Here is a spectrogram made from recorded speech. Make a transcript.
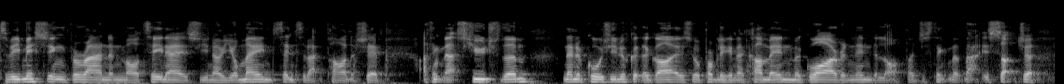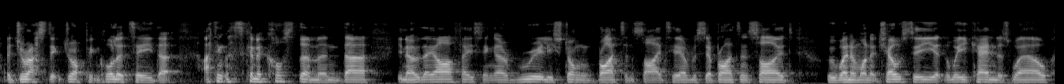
to be missing Varane and Martinez, you know, your main centre back partnership, I think that's huge for them. And then, of course, you look at the guys who are probably going to come in, Maguire and Lindelof. I just think that that is such a, a drastic drop in quality that I think that's going to cost them. And, uh, you know, they are facing a really strong Brighton side here. Obviously, a Brighton side who went and won at Chelsea at the weekend as well.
